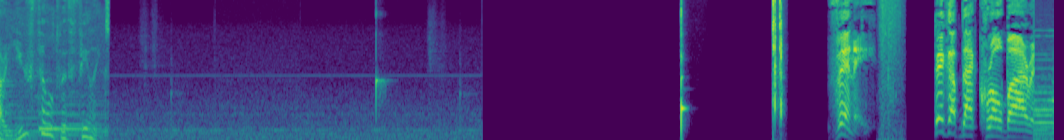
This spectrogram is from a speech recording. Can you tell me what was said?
Are you filled with feelings? Vinny, pick up that crowbar and...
